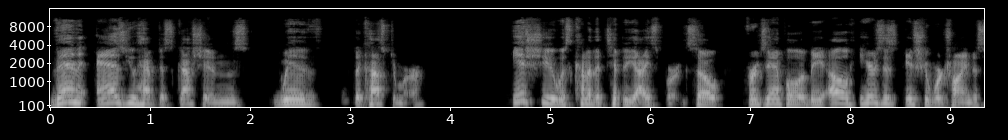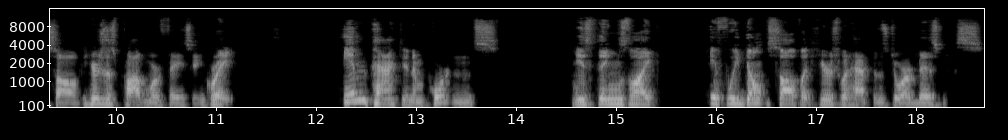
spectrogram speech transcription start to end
Then as you have discussions with the customer, issue is kind of the tip of the iceberg. So for example, it would be, oh, here's this issue we're trying to solve. Here's this problem we're facing. Great. Impact and importance is things like, if we don't solve it, here's what happens to our business.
